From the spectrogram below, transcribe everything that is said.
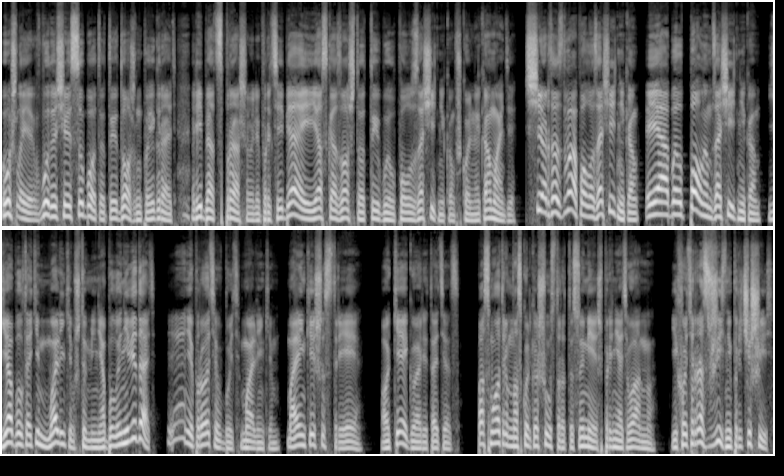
Ушлый, в будущую субботу ты должен поиграть. Ребят спрашивали про тебя, и я сказал, что ты был полузащитником в школьной команде. Чёрта с два полузащитником! Я был полным защитником! Я был таким маленьким, что меня было не видать! Я не против быть маленьким. Маленький шустрее. «Окей», — говорит отец. «Посмотрим, насколько шустро ты сумеешь принять ванну. И хоть раз в жизни причешись».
